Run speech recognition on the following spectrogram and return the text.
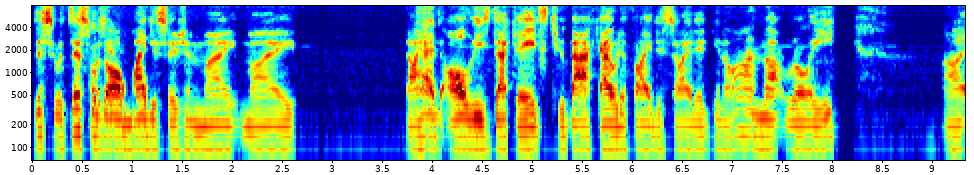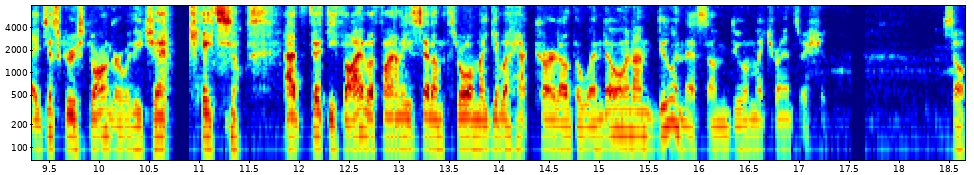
This was this was Okay. all my decision. My my. I had all these decades to back out if I decided, you know, I'm not really. Uh, it just grew stronger with each decade. So at 55, I finally said, I'm throwing my give a heck card out the window and I'm doing this. I'm doing my transition. So,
